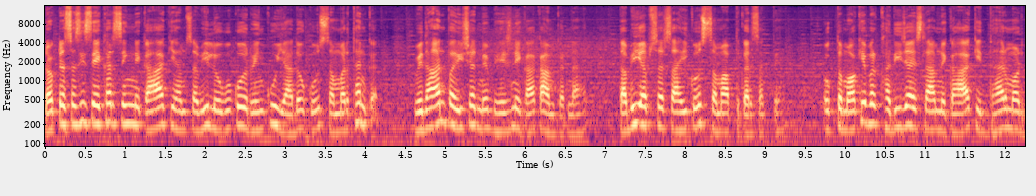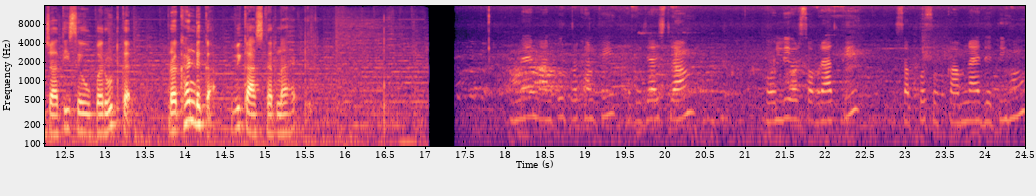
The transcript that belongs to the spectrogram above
डॉक्टर शशि शेखर सिंह ने कहा कि हम सभी लोगों को रिंकू यादव को समर्थन कर विधान परिषद में भेजने का काम करना है, तभी अफसरशाही को समाप्त कर सकते हैं। उक्त मौके पर खदीजा इस्लाम ने कहा कि धर्म और जाति से ऊपर उठकर प्रखंड का विकास करना है। होली और सवरात की सबको शुभकामनाएँ देती हूँ।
